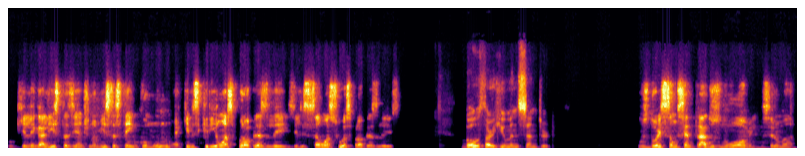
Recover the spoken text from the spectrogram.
O que legalistas e antinomistas têm em comum é que eles criam as próprias leis, eles são as suas próprias leis. Both are human centered. Os dois são centrados no homem, no ser humano.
